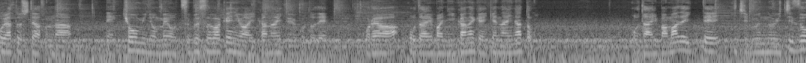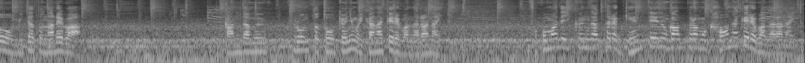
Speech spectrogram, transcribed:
親としてはそんな、ね、興味の目を潰すわけにはいかないということでこれはお台場に行かなきゃいけないなと。お台場まで行って1分の1像を見たとなればガンダムフロント東京にも行かなければならないと。こまで行くんだったら限定のガンプラも買わなければならないと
